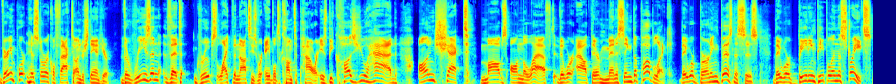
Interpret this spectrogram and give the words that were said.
very important historical fact to understand here. The reason that groups like the Nazis were able to come to power is because you had unchecked mobs on the left that were out there menacing the public. They were burning businesses, they were beating people in the streets.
